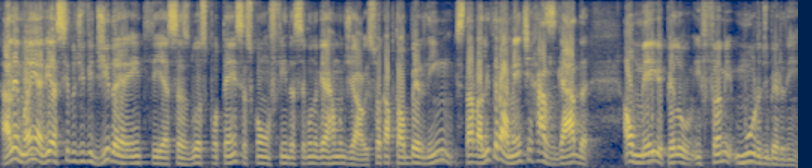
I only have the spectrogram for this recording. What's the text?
A Alemanha havia sido dividida entre essas duas potências com o fim da Segunda Guerra Mundial, e sua capital Berlim estava literalmente rasgada ao meio pelo infame Muro de Berlim.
